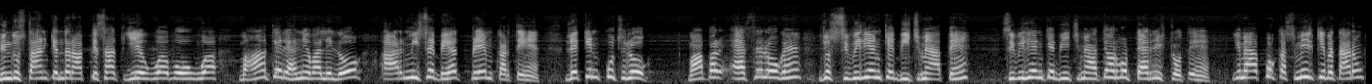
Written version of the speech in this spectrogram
हिंदुस्तान के अंदर आपके साथ ये हुआ, वो हुआ। वहाँ के रहने वाले लोग आर्मी से बेहद प्रेम करते हैं। लेकिन कुछ लोग, वहाँ पर ऐसे लोग हैं जो सिविलियन के बीच में आते हैं। सिविलियन के बीच में आते हैं और वो टेररिस्ट होते हैं। ये मैं आपको कश्मीर की बता रहा हूँ।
